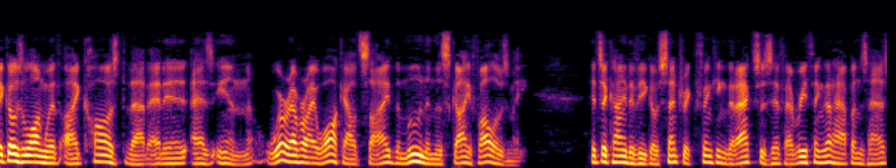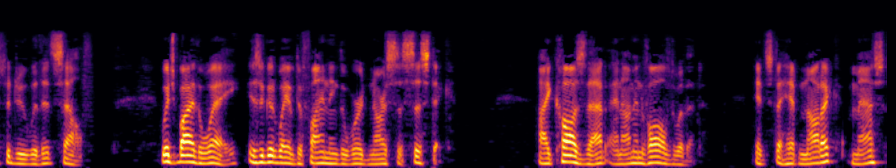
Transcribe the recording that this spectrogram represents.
It goes along with I caused that, as in, wherever I walk outside, the moon in the sky follows me. It's a kind of egocentric thinking that acts as if everything that happens has to do with itself. Which, by the way, is a good way of defining the word narcissistic. I caused that, and I'm involved with it. It's the hypnotic mass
